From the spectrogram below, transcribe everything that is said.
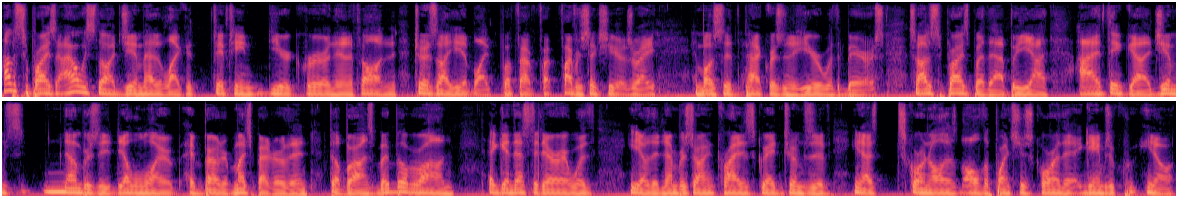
I was surprised. I always thought Jim had like a 15 year career in the NFL, and turns out he had like five or six years, right? And most of the Packers in a year with the Bears. So I was surprised by that. But yeah, I think uh, Jim's numbers at Illinois are better, much better than Bill Brown's. But Bill Brown, again, that's the area with you know the numbers aren't quite as great in terms of you know scoring all all the points you're scoring, the games of you know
